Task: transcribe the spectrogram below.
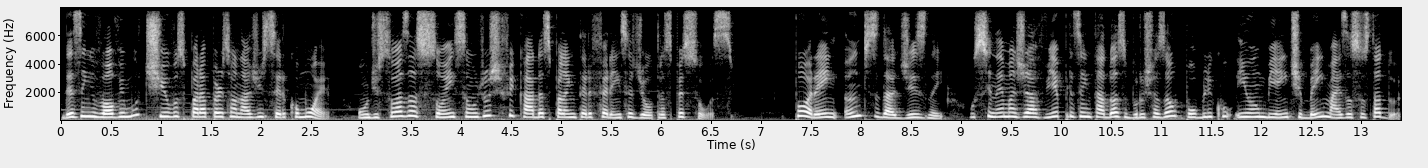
desenvolve motivos para a personagem ser como é, onde suas ações são justificadas pela interferência de outras pessoas. Porém, antes da Disney, o cinema já havia apresentado as bruxas ao público em um ambiente bem mais assustador.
